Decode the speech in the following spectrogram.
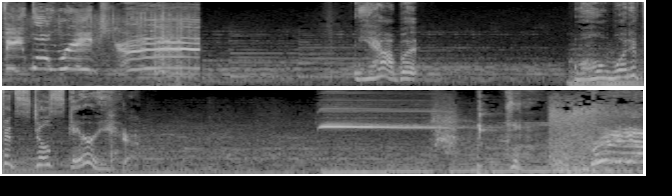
feet won't reach! Yeah, but... Well, what if it's still scary? Yeah. Bring Dear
